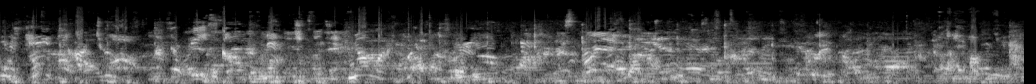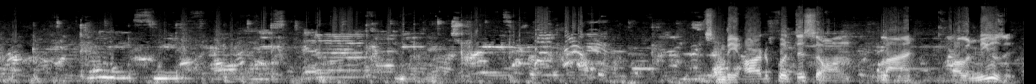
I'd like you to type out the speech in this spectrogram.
In a cave two beast called the. No one It's gonna be hard to put this on line. All the music.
